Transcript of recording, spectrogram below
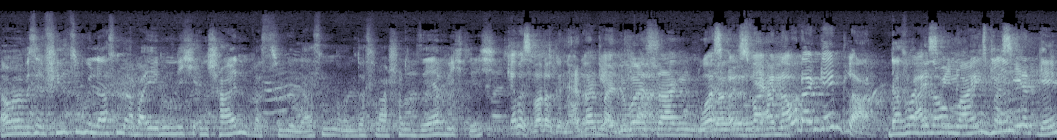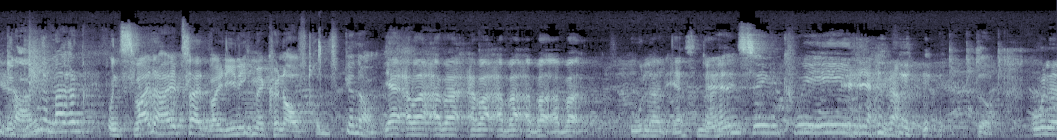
haben wir ein bisschen viel zugelassen, aber eben nicht entscheidend was zugelassen und das war schon sehr wichtig. Ja, aber es war doch genau dein Warte mal, du Gameplan. wolltest sagen, Du hast, es war genau dein Gameplan. Das war 30 genau Minuten mein Game- Gameplan. Eine machen und zweite Halbzeit, weil die nicht mehr können, auftrumpfen. Genau. Ja, aber, aber, aber, aber, aber, aber, Ole hat erst nach, Dancing Queen. ja, genau. So. Ole,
